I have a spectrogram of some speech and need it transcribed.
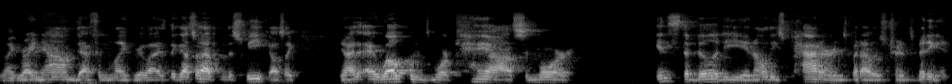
Like right now i'm definitely like realized like that's what happened this week. I was like you know I, I welcomed more chaos and more instability and all these patterns but i was transmitting it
